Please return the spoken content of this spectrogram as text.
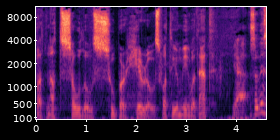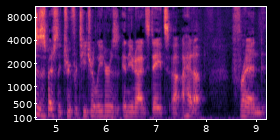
but Not Solo Superheroes. What do you mean with that? Yeah, so this is especially true for teacher leaders in the United States. Uh, I had a friend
